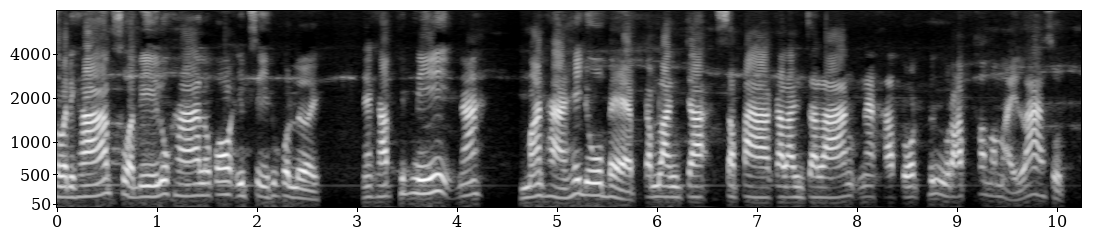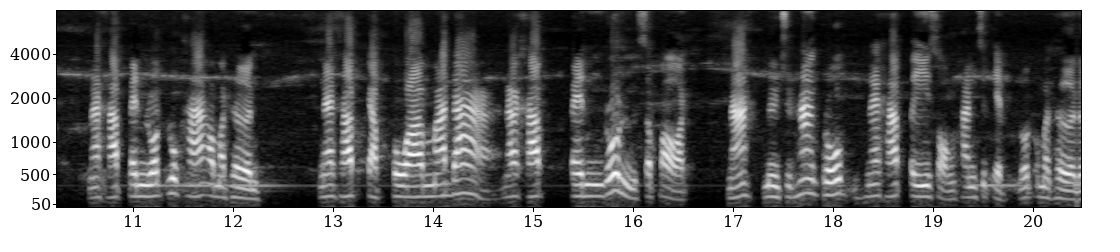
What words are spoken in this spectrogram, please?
สวัสดีครับ สวัสดีลูกค้าแล้วก็ FC ทุกคนเลยนะครับคลิปนี้นะมาถ่ายให้ดูแบบกำลังจะสปากำลังจะล้างนะครับ รถเพิ่งรับเข้ามาใหม่ล่าสุดนะครับเป็นรถลูกค้าเอามาเทิร์น นะครับกับตัว Mazda นะครับเป็นรุ่นสปอร์ตนะ 1.5 กรุ๊ปนะครับปี 2011 รถเอามาเทิน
